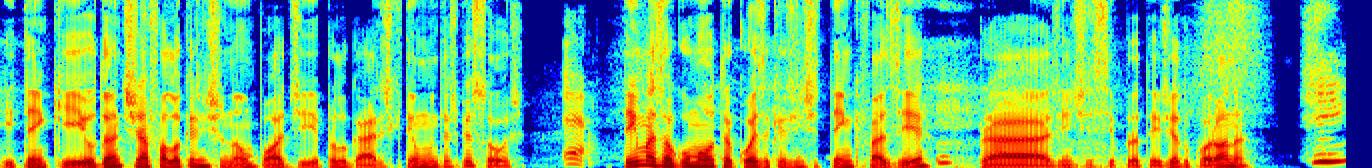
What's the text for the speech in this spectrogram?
E tem que. O Dante já falou que a gente não pode ir para lugares que tenham muitas pessoas. É. Tem mais alguma outra coisa que a gente tem que fazer pra gente se proteger do corona? Sim.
